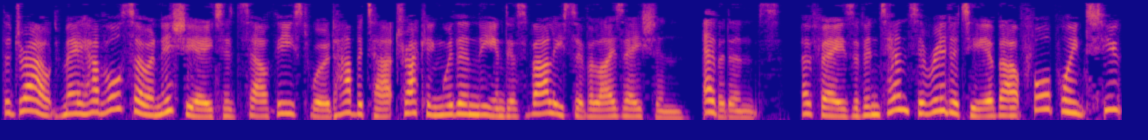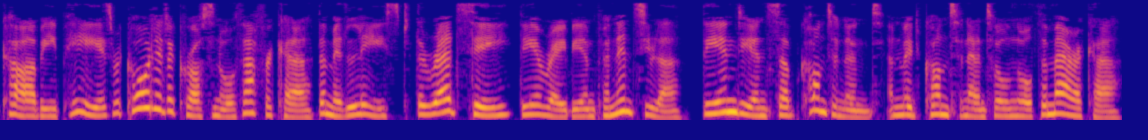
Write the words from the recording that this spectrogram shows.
The drought may have also initiated southeastward habitat tracking within the Indus Valley Civilization. Evidence a phase of intense aridity about 4.2 kbp is recorded across North Africa, the Middle East, the Red Sea, the Arabian Peninsula, the Indian subcontinent, and mid-continental North America.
